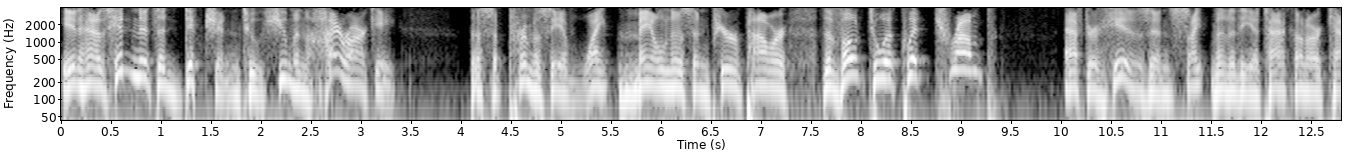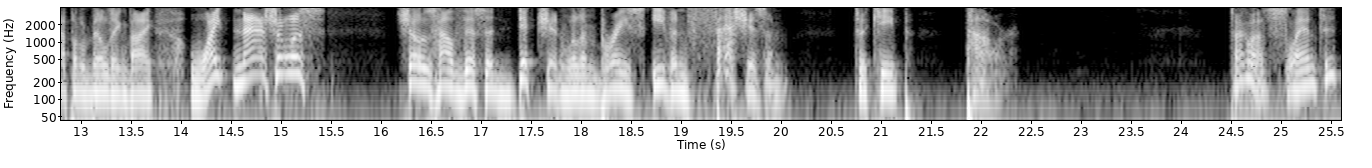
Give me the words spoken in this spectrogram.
It has hidden its addiction to human hierarchy the supremacy of white maleness and pure power, the vote to acquit Trump after his incitement of the attack on our Capitol building by white nationalists shows how this addiction will embrace even fascism to keep power. Talk about slanted,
